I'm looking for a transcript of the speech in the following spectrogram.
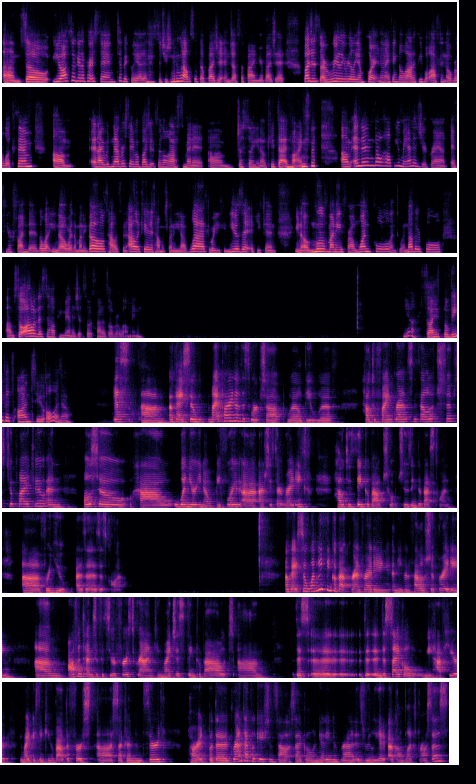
Um, so you also get a person typically at an institution who helps with the budget and justifying your budget. Budgets are really, really important. And I think a lot of people often overlook them. Um, and I would never save a budget for the last minute, um, just so you know, keep that in mind. um, and then they'll help you manage your grant if you're funded. They'll let you know where the money goes, how it's been allocated, how much money you have left, where you can use it, if you can, you know, move money from one pool into another pool. Um, so all of this to help you manage it so it's not as overwhelming. Yeah, so I believe it's on to Ola now. Yes. Um, okay. So my part of this workshop will deal with how to find grants and fellowships to apply to, and also how, when you're, you know, before you uh, actually start writing, how to think about cho choosing the best one uh, for you as a, as a scholar. Okay, so when we think about grant writing and even fellowship writing, um, oftentimes if it's your first grant, you might just think about um, this, uh, the, in the cycle we have here, you might be thinking about the first, uh, second and third part, but the grant application cycle and getting your grant is really a, a complex process.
